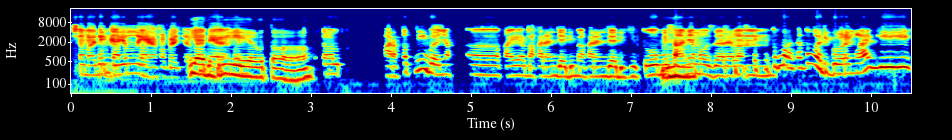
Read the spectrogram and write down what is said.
sama di Dan grill ya kebanyakan Iya di ya. grill betul. kalau market nih banyak eh, kayak makanan jadi makanan jadi gitu misalnya mozzarella stick Mm-mm. itu mereka tuh nggak digoreng lagi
